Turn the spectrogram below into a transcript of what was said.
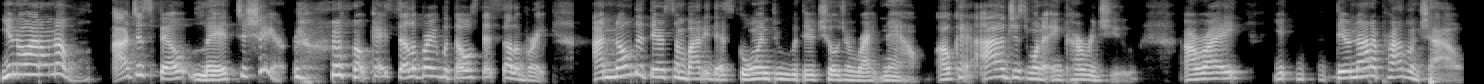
You know, I don't know. I just felt led to share. okay. Celebrate with those that celebrate. I know that there's somebody that's going through with their children right now. Okay. I just want to encourage you. All right. You, they're not a problem child.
